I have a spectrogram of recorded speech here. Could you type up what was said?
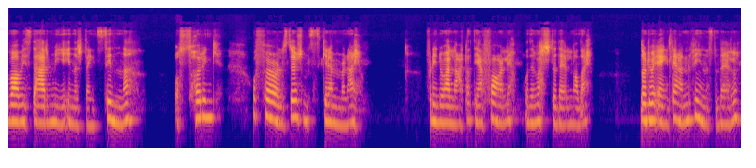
Hva hvis det er mye innerstengt sinne og sorg og følelser som skremmer deg? Fordi du har lært at de er farlige og den verste delen av deg, når du egentlig er den fineste delen.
